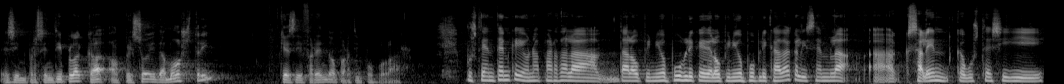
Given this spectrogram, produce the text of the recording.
és imprescindible que el PSOE demostri que és diferent del Partit Popular. Vostè entén que hi ha una part de l'opinió pública i de l'opinió publicada que li sembla eh, excel·lent que vostè sigui,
